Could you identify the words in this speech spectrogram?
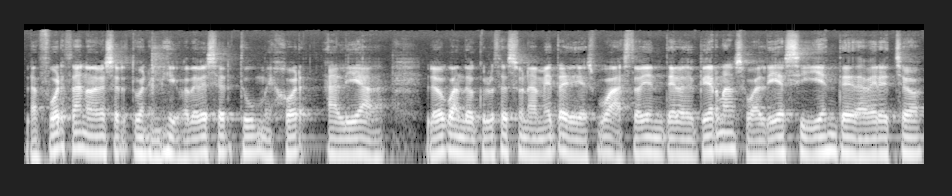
la fuerza no debe ser tu enemigo, debe ser tu mejor aliada. Luego cuando cruces una meta y dices, ¡buah! Estoy entero de piernas o al día siguiente de haber hecho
